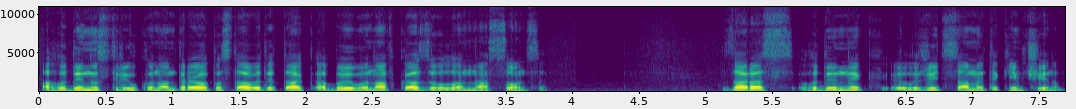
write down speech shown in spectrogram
А годинну стрілку нам треба поставити так, аби вона вказувала на сонце. Зараз годинник лежить саме таким чином.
